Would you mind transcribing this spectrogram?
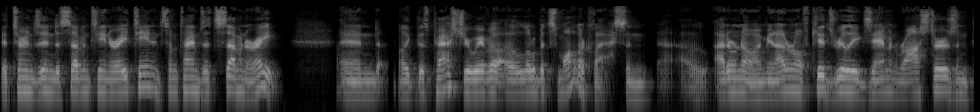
it turns into 17 or 18, and sometimes it's seven or eight. And like this past year, we have a, a, little bit smaller class, and uh, I don't know. I mean, I don't know if kids really examine rosters and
